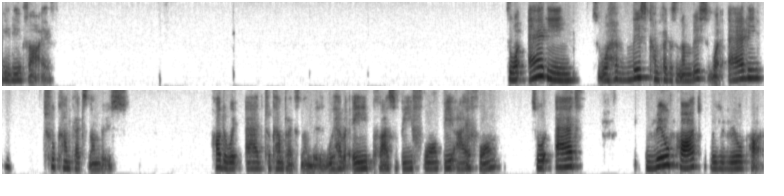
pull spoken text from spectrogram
Eighty-five. So we're adding, so we have these complex numbers, we're adding two complex numbers. How do we add two complex numbers? We have A plus B form, BI form. So we add real part with real part,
